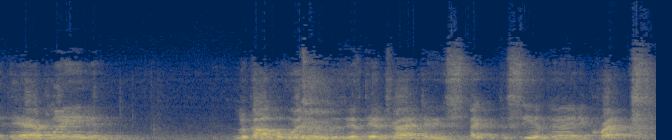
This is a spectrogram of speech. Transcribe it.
at the airplane and look out the windows as if they're trying to inspect to see if there are any cracks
